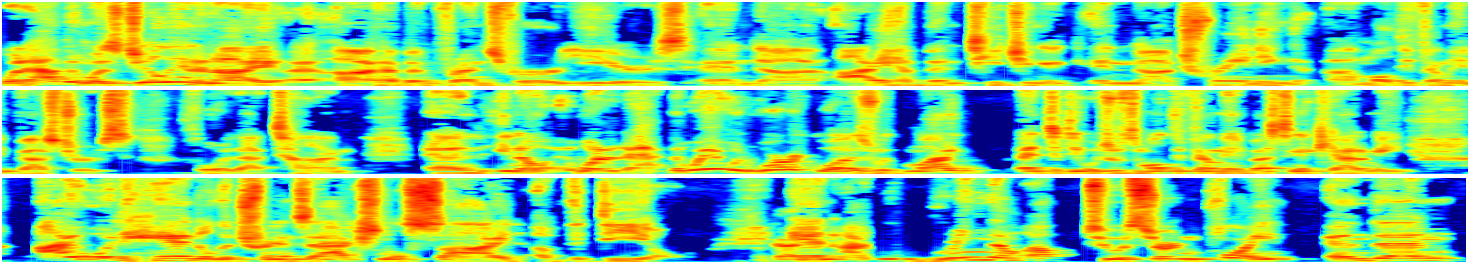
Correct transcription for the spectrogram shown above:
what happened was Jillian and I uh, have been friends for years, and uh, I have been teaching and uh, training uh, multifamily investors for that time. And you know, what it, the way it would work was with my entity, which was Multifamily Investing Academy, I would handle the transactional side of the deal. Okay. And I would bring them up to a certain point, and then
